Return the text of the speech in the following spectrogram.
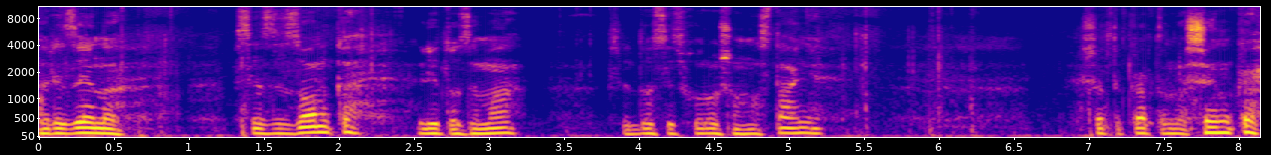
Резина все сезонка, літо-зима, все досить в хорошому стані. Ще така то машинка.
